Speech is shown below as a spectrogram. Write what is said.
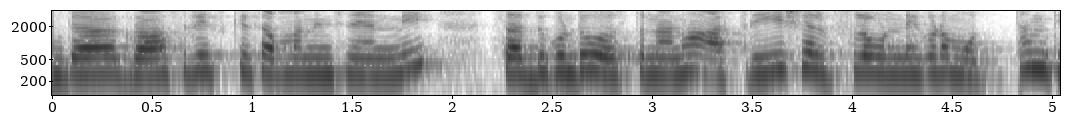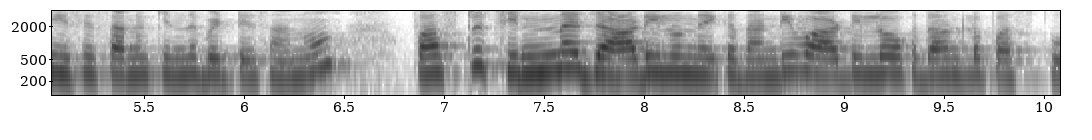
ఇంకా గ్రాసరీస్కి సంబంధించినవన్నీ సర్దుకుంటూ వస్తున్నాను. ఆ త్రీ షెల్ఫ్స్లో ఉన్నాయి కూడా మొత్తం తీసేసాను కింద పెట్టేశాను. ఫస్ట్ చిన్న జాడీలు ఉన్నాయి కదండి. వాటిల్లో ఒక దాంట్లో పసుపు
